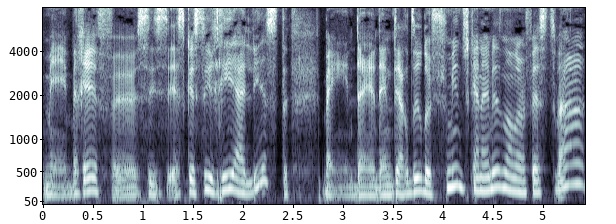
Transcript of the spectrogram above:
Mais bref, euh, est-ce que c'est réaliste? Ben, d'interdire de fumer du cannabis dans un festival?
